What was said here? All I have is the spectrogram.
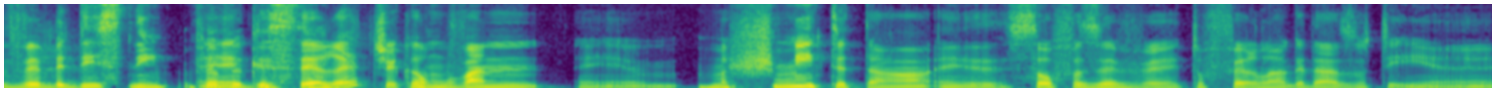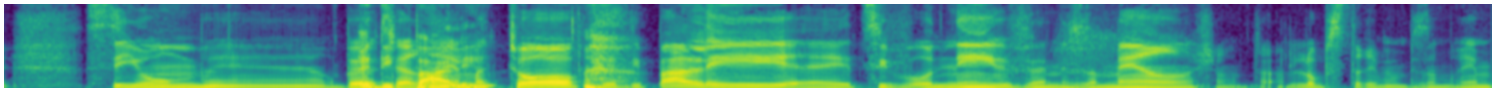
ובדיסני, אה, ובדיסני. כסרט, שכמובן אה, משמיט את הסוף הזה ותופר להגדה הזאת אה, סיום אה, הרבה יותר אה, אדיפלי. מתוק, אדיפלי, אה, צבעוני ומזמר, יש לנו את הלובסטרים המזמרים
